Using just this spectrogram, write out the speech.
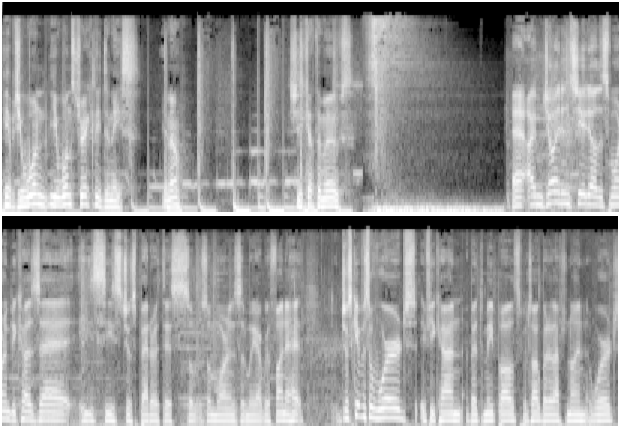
Yeah, but you won. You won strictly, Denise. You know, she's got the moves. Uh, I'm joined in studio this morning because uh, he's he's just better at this some, some mornings than we are. We'll find out. How, just give us a word if you can about the meatballs. We'll talk about it after nine. A word.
